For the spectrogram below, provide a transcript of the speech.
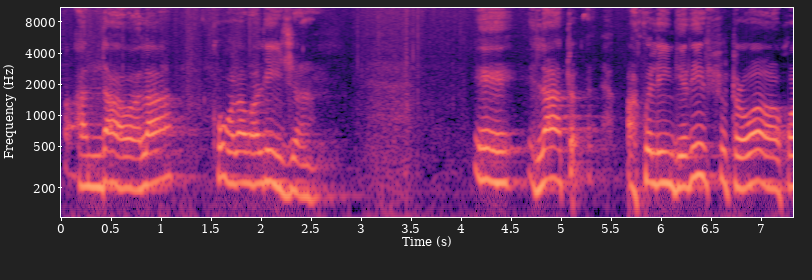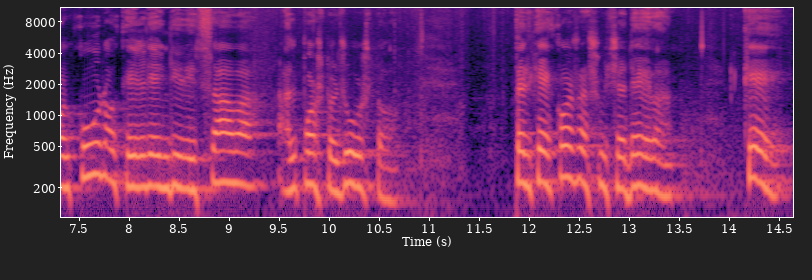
andava là con la valigia e là a quell'indirizzo trovava qualcuno che gli indirizzava al posto giusto. Perché cosa succedeva? Che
